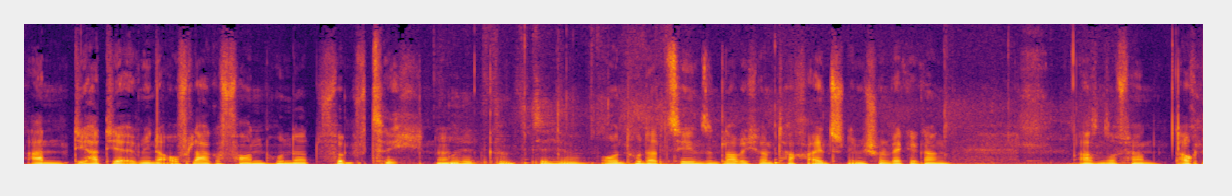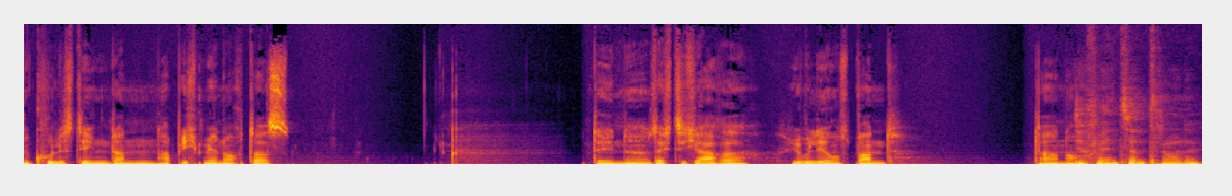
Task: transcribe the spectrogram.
An, die hat ja irgendwie eine Auflage von 150, ne? 150, ja. Und 110 sind, glaube ich, an Tag 1 schon, schon weggegangen. Also insofern auch ein cooles Ding. Dann habe ich mir noch das den äh, 60 Jahre Jubiläumsband da noch, Die Fanzentrale,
